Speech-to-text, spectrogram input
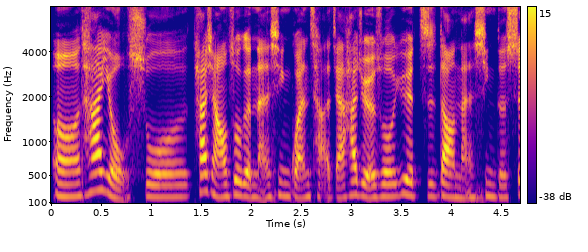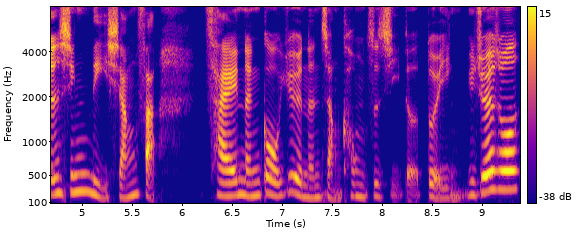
呃，他有说他想要做个男性观察家，他觉得说越知道男性的身心理想法。才能够越能掌控自己的对应。你觉得说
